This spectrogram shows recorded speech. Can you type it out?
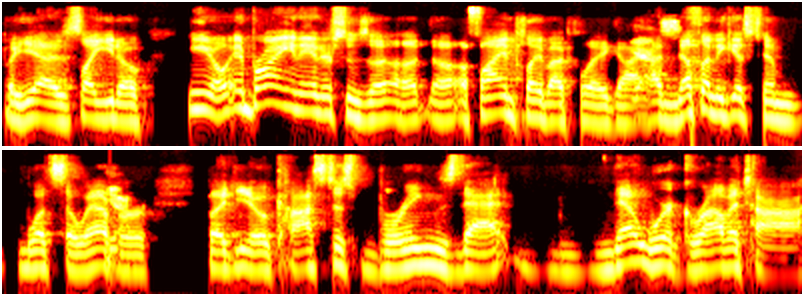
But yeah, it's like you know, you know, and Brian Anderson's a, a, a fine play-by-play guy. Yes. I have nothing against him whatsoever. Yeah. But you know, Costas brings that network gravitas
